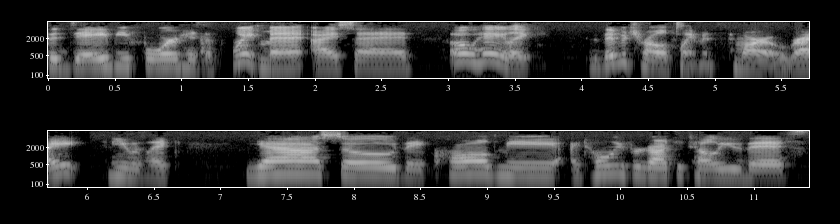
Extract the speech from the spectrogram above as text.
the day before his appointment i said oh hey like the vivitrol appointment's tomorrow right? And he was like yeah so they called me. I totally forgot to tell you this.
